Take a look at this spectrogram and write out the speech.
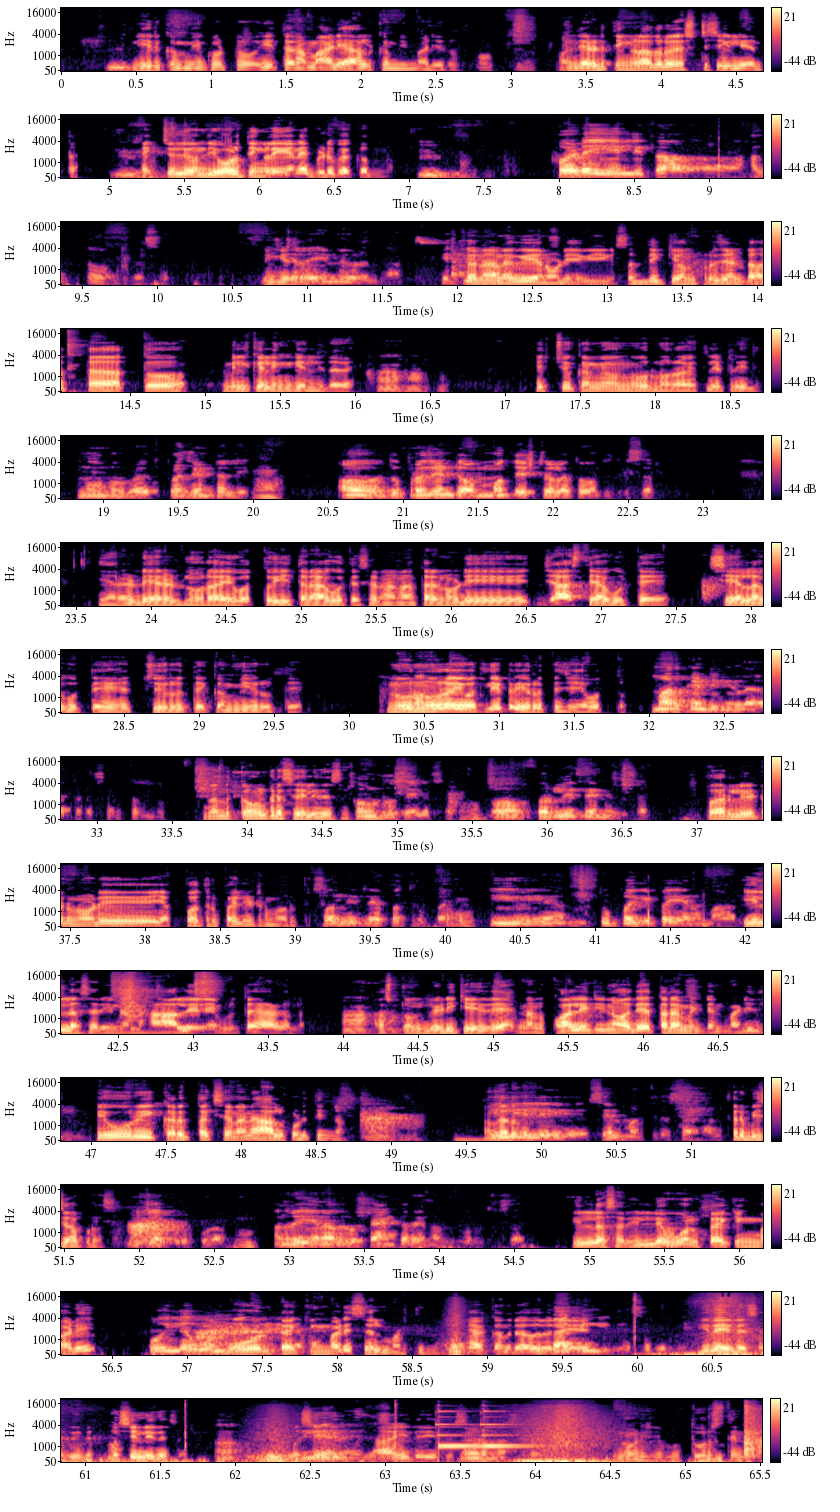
ನೀರು ಕಮ್ಮಿ ಕೊಟ್ಟು ಈ ತರ ಮಾಡಿ ಹಾಲು ಕಮ್ಮಿ ಮಾಡಿರೋದು. ಒಂದ್ ಎರಡು ತಿಂಗಳಾದ್ರೂ ಎಷ್ಟು ಸಿಗ್ಲಿ ಅಂತ. ಆಕ್ಚುಲಿ ಒಂದ್ ಏಳು ತಿಂಗಳಿಗೇನೆ ಬಿಡ್ಬೇಕು ಅದನ್ನ ಪರ್ ಡೇ ಏನ್ ಲೀಟರ್ ಹಾಲು ತಗೊಂಡ್ರೆ ಸರ್? ಹಿಂಗೆ ಇಷ್ಟೆಲ್ಲ ಎಮ್ಮೆಗಳಿಂದ ಎಷ್ಟು ಸರ್ ನನಗೆ ನೋಡಿ ಈಗ ಸದ್ಯಕ್ಕೆ ಒಂದು ಪ್ರೆಸೆಂಟ್ ಹತ್ತು ಹತ್ತು ಮಿಲ್ಕ್ ಹಿಂಗೆಲ್ ಇದಾವೆ ಹಾ ಹಾ ಹಾ. ಹೆಚ್ಚು ಕಮ್ಮಿ ಒಂದು ನೂರ್ ನೂರೈವತ್ತು ಲೀಟರ್ ಇದೆ. ನೂರ್ ನೂರ ಪ್ರೆಸೆಂಟ್ ಅಲ್ಲಿ. ಹ್ಮ್. ಆ, ಅದು ಪ್ರೆಸೆಂಟ್ ಮೊದಲು ಎಷ್ಟೆಲ್ಲ ತಗೊಂಡಿದ್ರಿ ಸರ್? ಎರಡು ಎರಡು ನೂರ ಐವತ್ತು ಈ ತರ ಆಗುತ್ತೆ ಸರ್. ನನ್ನ ಹತ್ರ ನೋಡಿ ಜಾಸ್ತಿ ಆಗುತ್ತೆ ಸೇಲ್ ಆಗುತ್ತೆ ಹೆಚ್ಚು ಇರುತ್ತೆ ಕಮ್ಮಿ ಇರುತ್ತೆ. ನೂರ್ ನೂರ ಐವತ್ತು ಲೀಟರ್ ಇರುತ್ತೆ ಜೆ ಯಾವತ್ತು? ಮಾರ್ಕೆಟಿಂಗ್ ಎಲ್ಲ ಯಾವ ತರ ಸರ್ ತಮ್ಮದು ನಂದು ಕೌಂಟರ್ ಸೇಲ್ ಇದೆ sir. Counter sale sir. Per litre ಏನಿದೆ ಸರ್? ಪರ್ ಲೀಟರ್ ನೋಡಿ ಎಪ್ಪತ್ತು ರೂಪಾಯಿ ಲೀಟರ್ ಮಾರುತ್ತೆ ಪರ್ ಲೀಟರ್ ಎಪ್ಪತ್ತು ರೂಪಾಯಿ. ಈ ತುಪ್ಪ ಗಿಪ್ಪ ಏನು ಮಾಡಲ್ಲ ಇಲ್ಲ ಸರ್ ನನ್ನ ಹಾಲೇನೆ ಉಳಿತಾಯ ಆಗಲ್ಲ. ಅಷ್ಟೊಂದು ಬೇಡಿಕೆ ಇದೆ. ನನ್ನ ಕ್ವಾಲಿಟಿನೂ ಅದೇ ತರ ಮೇಂಟೈನ್ ಮಾಡಿದ್ದೀನಿ. ಪ್ಯೂರ್ ಈ ಕರೆದ ತಕ್ಷಣನೇ ಹಾಲು ಕೊಡ್ತೀನಿ ನಾವು ಎಲ್ಲಿ ಸೇಲ್ ಮಾಡ್ತೀರಾ ಸರ್ ಹಾಲು? Sir Bijapur sir. ಬಿಜಾಪುರ ಕೂಡ. ಅಂದ್ರೆ ಏನಾದ್ರು ಟ್ಯಾಂಕರ್ ಏನಾದ್ರು ಬರುತ್ತೆ ಸರ್? ಇಲ್ಲ ಸರ್ ಇಲ್ಲೇ ಓನ್ ಪ್ಯಾಕಿಂಗ್ ಮಾಡಿ ಓ ಇಲ್ಲ ಓನ್ ಓನ್ ಪ್ಯಾಕಿಂಗ್ ಮಾಡಿ ಸೇಲ್ ಮಾಡ್ತೀನಿ ನಾವು ಯಾಕಂದ್ರೆ ಅದರಲ್ಲಿ ಪ್ಯಾಕಿಂಗ್ ಇದೆ ಸರ್ ಇಲ್ಲಿ. ಇದೆ ಇದೆ ಸರ್ ಇದೆ. ಮಷಿನ್ ಇದೆ ಸರ್. ಹಾ ಮಷಿನ್ ಇದೆ ಇದೆ. ಇದೆ ಇದೆ ನೋಡೋಣ ಸರ್. ನೋಡಿ ನಿಮ್ಗೆ ತೋರಿಸ್ತೀನಿ.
